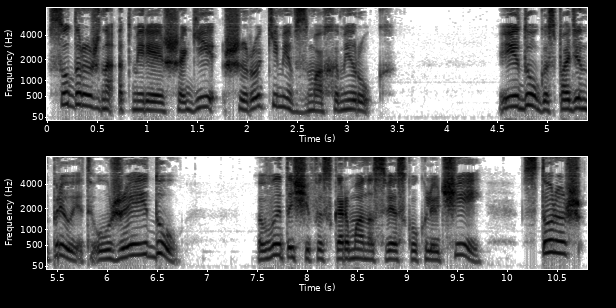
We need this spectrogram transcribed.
судорожно отмеряя шаги широкими взмахами рук. «Иду, господин Прюит, уже иду!» Вытащив из кармана связку ключей, сторож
